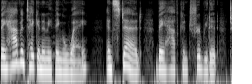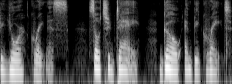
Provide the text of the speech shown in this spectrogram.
They haven't taken anything away. Instead, they have contributed to your greatness. So today, go and be great.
